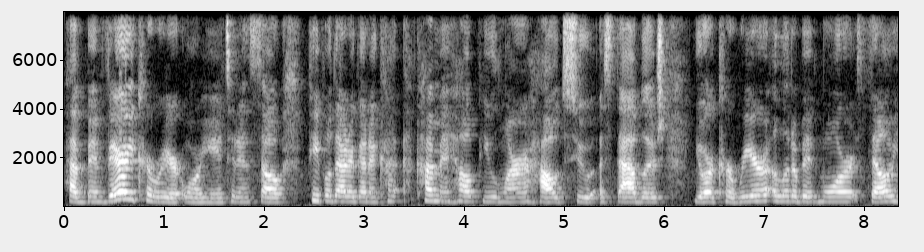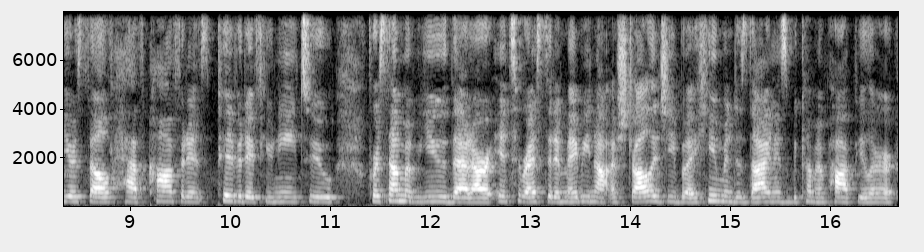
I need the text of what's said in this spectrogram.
have been very career oriented. And so people that are going to come and help you learn how to establish your career a little bit more, sell yourself, have confidence, pivot if you need to. For some of you that are interested in maybe not astrology, but human design is becoming popular,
